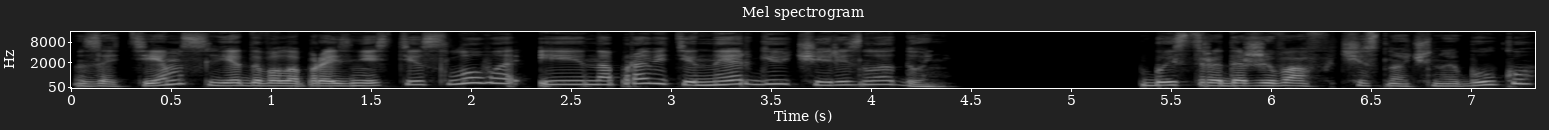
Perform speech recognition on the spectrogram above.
Затем следовало произнести слово и направить энергию через ладонь. Быстро доживав чесночную булку,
